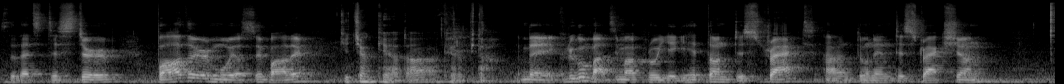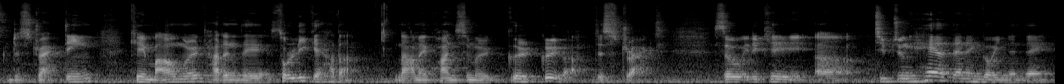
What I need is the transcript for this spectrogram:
So that's disturb. bother 뭐였어요? bother. 귀찮게 하다, 괴롭히다. 네 그리고 마지막으로 얘기했던 distract 아, 또는 distraction, distracting. 그 마음을 다른데 쏠리게 하다. 남의 관심을 끌 끌다. distract. So 이렇게 어, 집중해야 되는 거 있는데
